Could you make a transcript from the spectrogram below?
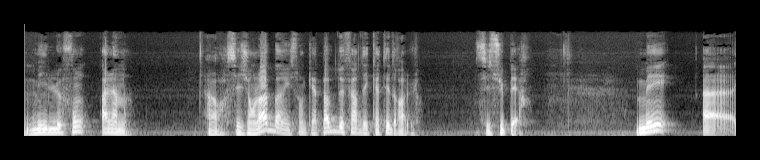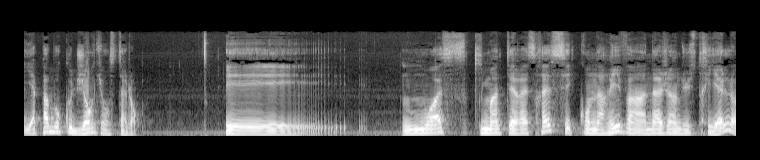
mais ils le font à la main. Alors ces gens-là, ben, ils sont capables de faire des cathédrales. C'est super. Mais euh, il n'y a pas beaucoup de gens qui ont ce talent. Et moi, ce qui m'intéresserait, c'est qu'on arrive à un âge industriel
